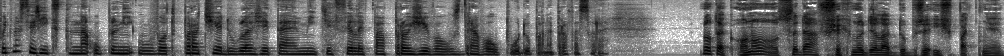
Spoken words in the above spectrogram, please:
Pojďme si říct na úplný úvod, proč je důležité mít Filipa pro živou, zdravou půdu, pane profesore. No tak ono se dá všechno dělat dobře i špatně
